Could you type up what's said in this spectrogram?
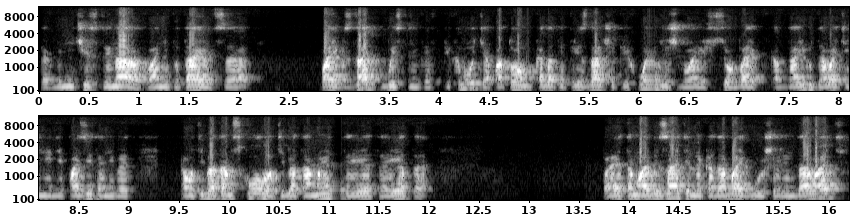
как бы нечистый народ, они пытаются байк сдать, быстренько впихнуть, а потом, когда ты при сдаче приходишь, говоришь, все, байк отдаю, давайте мне депозит, они говорят, а у тебя там скола, у тебя там это, это, это. Поэтому обязательно, когда байк будешь арендовать,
